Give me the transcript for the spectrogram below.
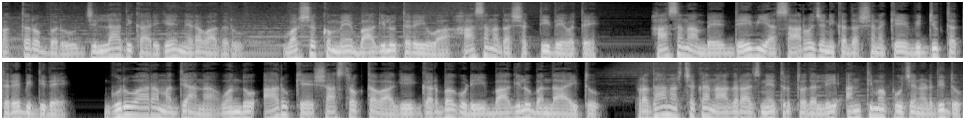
ಭಕ್ತರೊಬ್ಬರು ಜಿಲ್ಲಾಧಿಕಾರಿಗೆ ನೆರವಾದರು. ವರ್ಷಕ್ಕೊಮ್ಮೆ ಬಾಗಿಲು ತೆರೆಯುವ ಹಾಸನದ ಶಕ್ತಿ ದೇವತೆ. ಹಾಸನಾಂಬೆ ದೇವಿಯ ಸಾರ್ವಜನಿಕ ದರ್ಶನಕ್ಕೆ ವಿದ್ಯುಕ್ತ ತೆರೆ ಬಿದ್ದಿದೆ. ಗುರುವಾರ ಮಧ್ಯಾಹ್ನ ಒಂದು ಆರುಕ್ಕೆ ಶಾಸ್ತ್ರೋಕ್ತವಾಗಿ ಗರ್ಭಗುಡಿ ಬಾಗಿಲು ಬಂದಾಯಿತು. ಪ್ರಧಾನರ್ಚಕ ನಾಗರಾಜ್ ನೇತೃತ್ವದಲ್ಲಿ ಅಂತಿಮ ಪೂಜೆ ನಡೆದಿದ್ದು,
